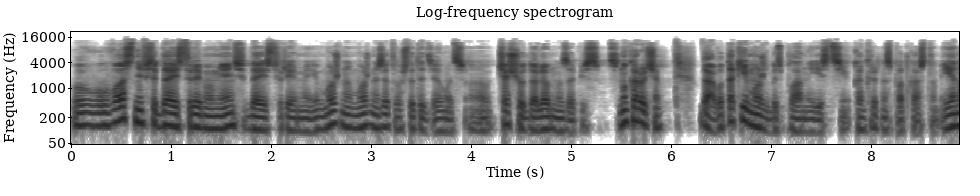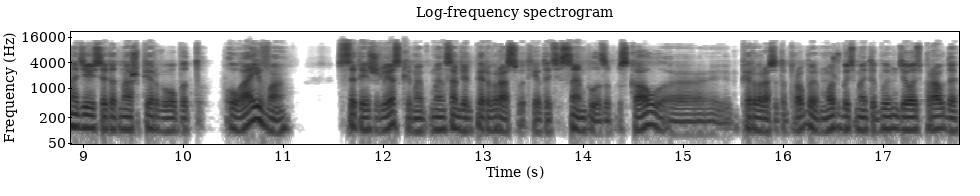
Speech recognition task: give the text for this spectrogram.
У вас не всегда есть время, у меня не всегда есть время. И можно, можно из этого что-то делать. А, чаще удаленно записываться. Ну, короче, да, вот такие, может быть, планы есть конкретно с подкастом. И я надеюсь, этот наш первый опыт лайва, с этой железкой. Мы, мы на самом деле первый раз вот я вот эти сэмплы запускал, э, первый раз это пробуем. Может быть, мы это будем делать, правда,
